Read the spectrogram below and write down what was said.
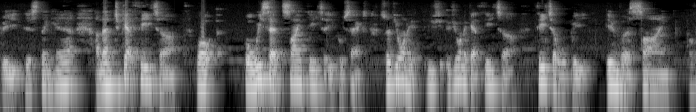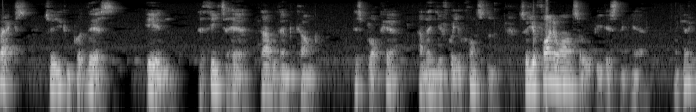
be this thing here. And then to get theta, well, well, we said sine theta equals x. So if you want to, if you want to get theta, theta will be inverse sine of x. So you can put this in the theta here. That would then become this block here. And then you've got your constant. So your final answer will be this thing here. Okay?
